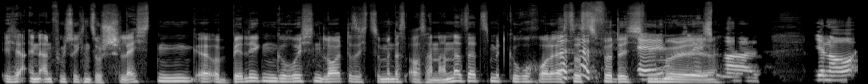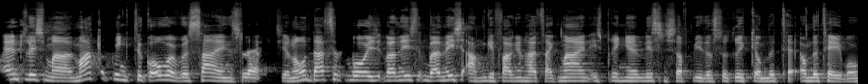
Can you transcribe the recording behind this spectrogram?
in Anführungsstrichen, so schlechten, äh, billigen Gerüchen Leute sich zumindest auseinandersetzen mit Geruch oder ist das für dich Müll? Mal. You know, endlich mal. Marketing took over the science left. You know, das ist, wo ich, wenn ich, wenn ich angefangen habe, sage, nein, ich bringe Wissenschaft wieder zurück on the, on the table.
